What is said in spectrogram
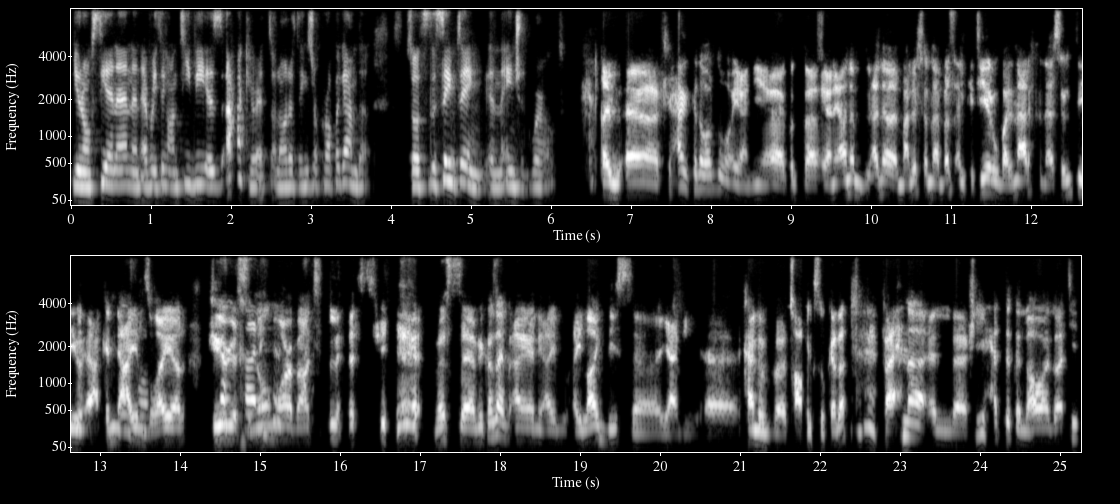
you know CNN and everything on TV is accurate. A lot of things are propaganda. So it's the same thing in the ancient world. طيب آه في حاجه كده برضو يعني آه كنت يعني انا انا معلش انا بسال كتير وبعدين عارف ان اسئلتي اكني عيل صغير curious to know more about history بس uh, because I, I يعني I, I like these uh, يعني uh, kind of uh, topics وكده. فإحنا ال- في حتة اللي هو دلوقتي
